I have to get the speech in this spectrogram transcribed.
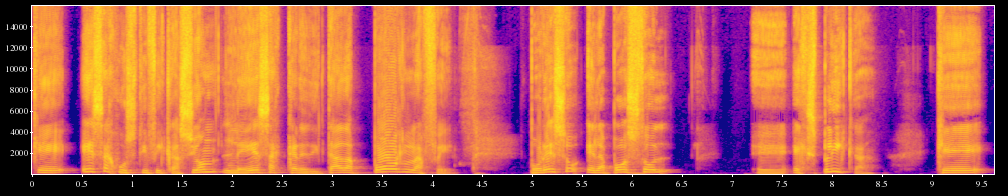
que esa justificación le es acreditada por la fe. Por eso el apóstol eh, explica que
